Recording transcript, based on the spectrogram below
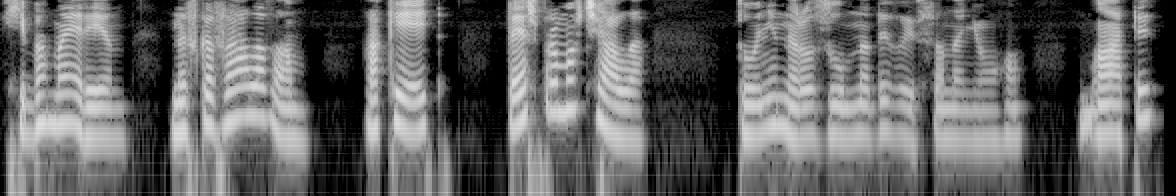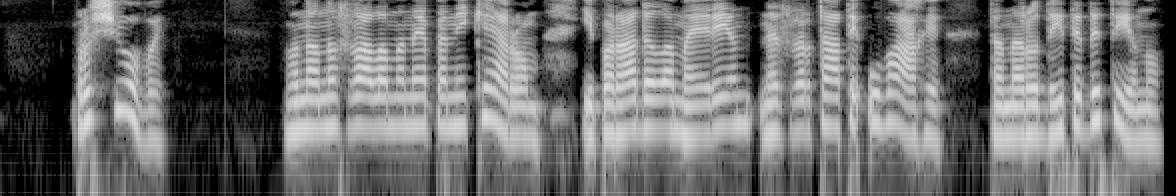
Хіба Меріан не сказала вам? А Кейт теж промовчала? Тоні нерозумно дивився на нього. Мати? Про що ви? Вона назвала мене панікером і порадила Меріан не звертати уваги та народити дитину.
